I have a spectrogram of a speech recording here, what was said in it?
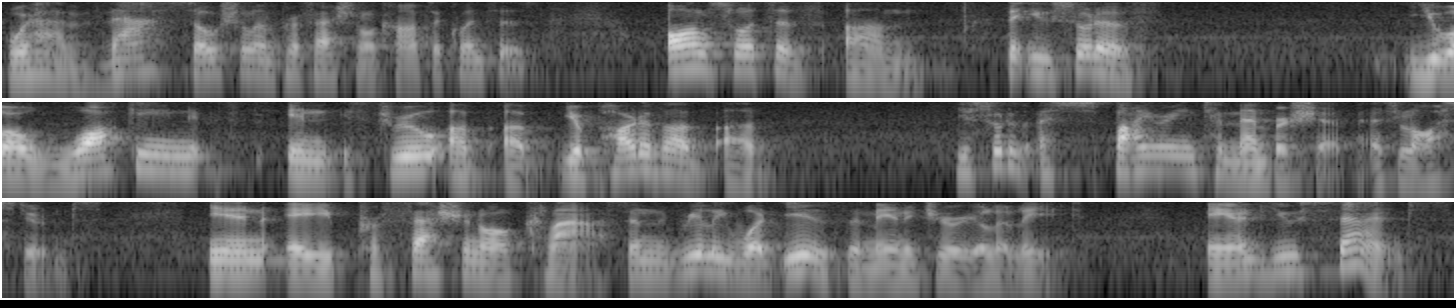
will have vast social and professional consequences, all sorts of, um, that you sort of you are walking in through a, a you're part of a, a, you're sort of aspiring to membership as law students in a professional class. And really what is the managerial elite? And you sense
